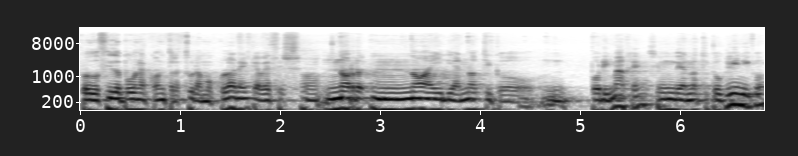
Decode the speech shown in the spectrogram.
producido por unas contracturas musculares que a veces son, no, no, hay diagnóstico por imagen, sino un diagnóstico clínico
